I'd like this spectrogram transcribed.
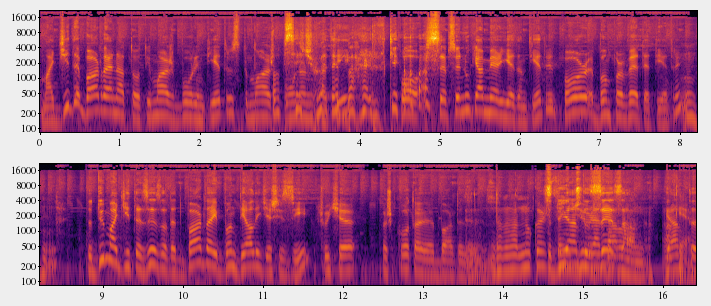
magjitë e bardha janë ato, t'i marrësh burrin tjetrës, të marrësh po, punën e tij. Po, sepse nuk ia merr jetën tjetrit, por e bën për vete tjetrin. Mhm. Mm të dy magjitë e zeza dhe të bardha i bën djalli që është i zi, kështu që Është kot ajo e bardhë e zezë. Domethënë nuk është se ngjyra dallon. Okay. Janë të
